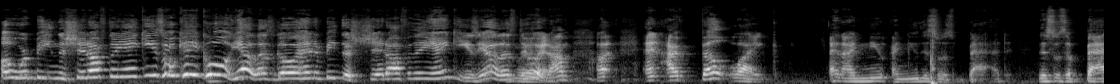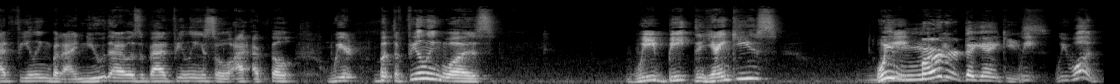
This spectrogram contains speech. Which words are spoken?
oh, we're beating the shit off the Yankees. Okay, cool. Yeah, let's go ahead and beat the shit off of the Yankees. Yeah, let's do it. I'm, uh, and I felt like, and I knew, I knew this was bad. This was a bad feeling, but I knew that it was a bad feeling, so I, I felt weird. But the feeling was, we beat the Yankees. We, We- murdered the Yankees. We we won.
